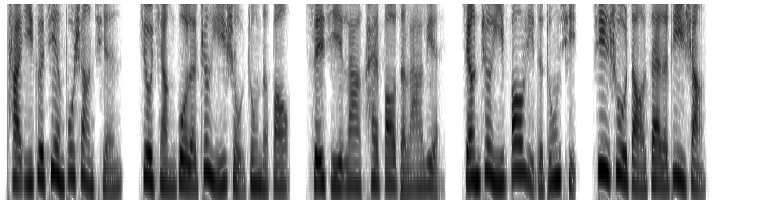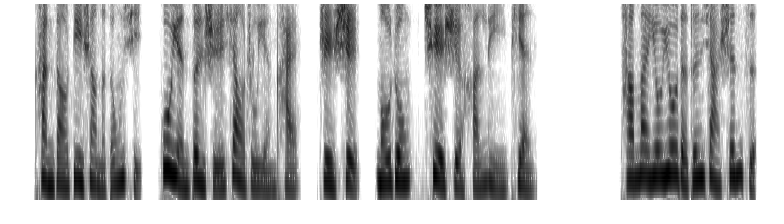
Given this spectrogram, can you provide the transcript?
他一个箭步上前，就抢过了郑怡手中的包，随即拉开包的拉链，将郑怡包里的东西尽数倒在了地上。看到地上的东西，顾衍顿时笑逐颜开，只是眸中却是寒戾一片。他慢悠悠的蹲下身子，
